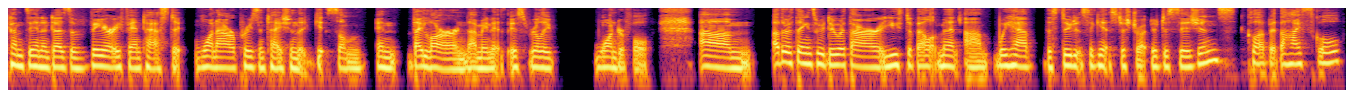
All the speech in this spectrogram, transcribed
comes in and does a very fantastic one hour presentation that gets them and they learn. I mean, it, it's really wonderful. Um, other things we do with our youth development, um, we have the Students Against Destructive Decisions Club at the high school.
